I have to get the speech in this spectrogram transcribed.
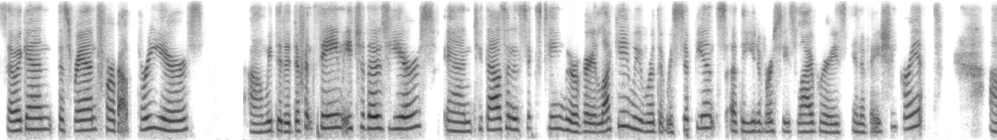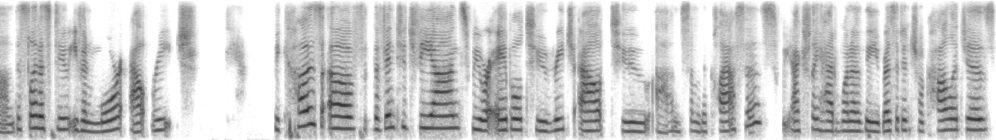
So again, this ran for about three years. Um, we did a different theme each of those years. In 2016, we were very lucky. We were the recipients of the university's library's innovation grant. Um, this let us do even more outreach. Because of the vintage Viands, we were able to reach out to um, some of the classes. We actually had one of the residential colleges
